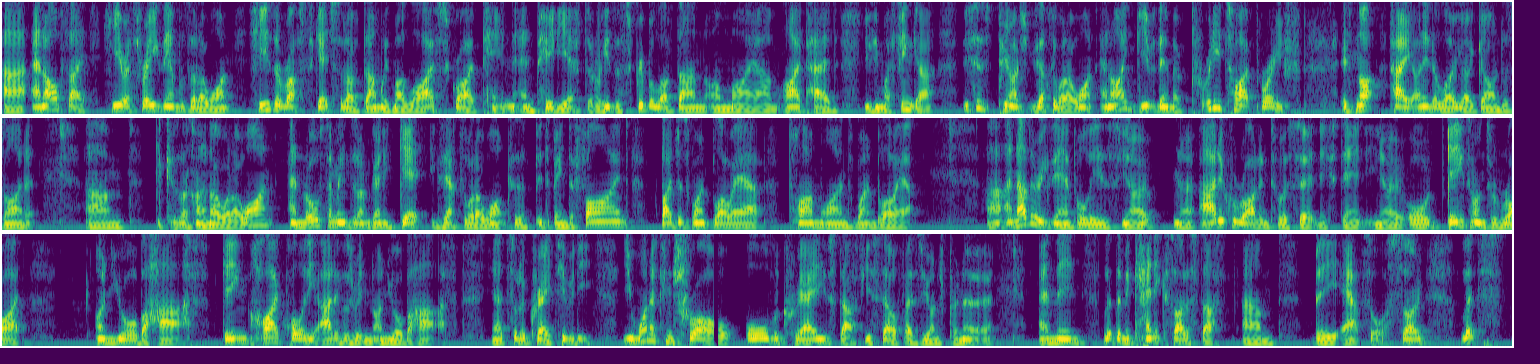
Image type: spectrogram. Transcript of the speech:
Uh, and I'll say, here are three examples that I want. Here's a rough sketch that I've done with my Livescribe pen and PDF'd it, or here's a scribble I've done on my um, iPad using my finger. This is pretty much exactly what I want. And I give them a pretty tight brief. It's not, hey, I need a logo, go and design it. Um, because I kind of know what I want, and it also means that I'm going to get exactly what I want because it's been defined, budgets won't blow out, timelines won't blow out. Uh, another example is, you know, you know, article writing to a certain extent, you know, or getting someone to write on your behalf, getting high quality articles written on your behalf. You know, that sort of creativity. You want to control all the creative stuff yourself as the entrepreneur, and then let the mechanic side of stuff um, be outsourced. So let's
